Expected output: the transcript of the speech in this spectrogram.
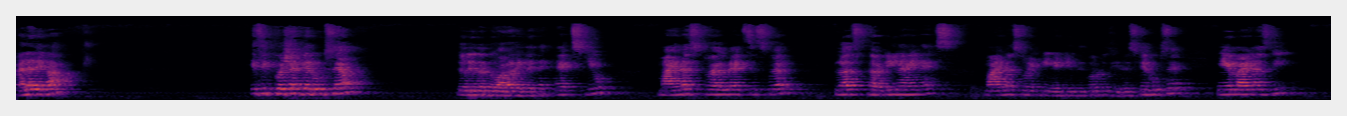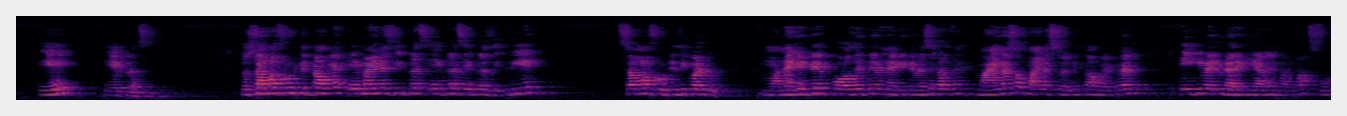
मैंने लिखा, इस इक्वेशन के रूट से हम, चलिए इधर दोबारा लिख लेते हैं। X cube minus twelve x square plus thirty nine x minus twenty eight is equal to zero इसके रूट से a minus D a a plus D तो सम ऑफ़ रूट कितना हो गया? A minus D plus a plus a plus D three A sum of root is equal to negative positive negative ऐसे करते हैं। माइनस ऑफ़ माइनस ट्वेल्व कितना हो गया? ट्वेल्व तो a की वैल्यू डायरेक्टली आ गई हमारे पास फोर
